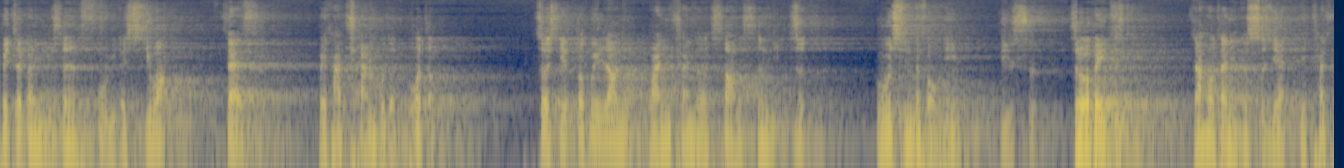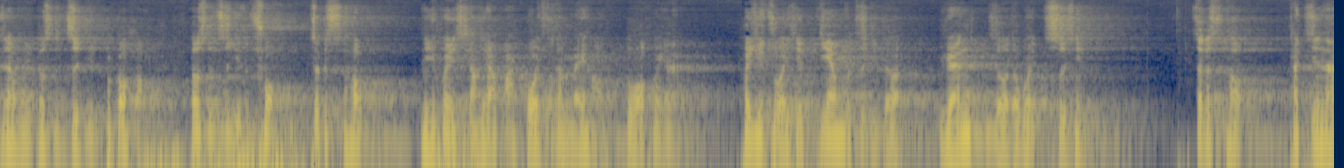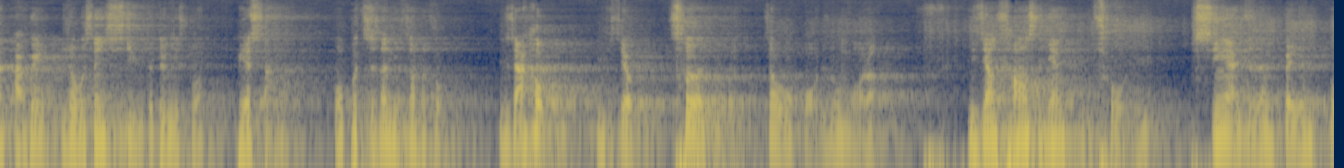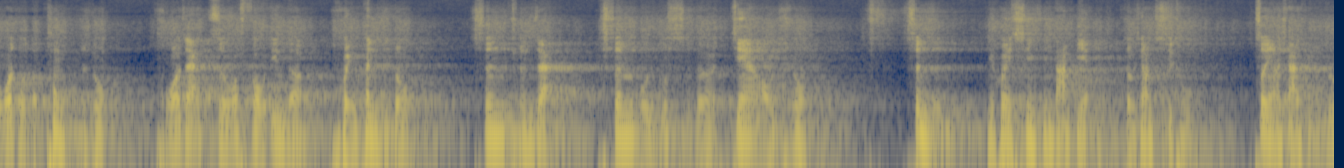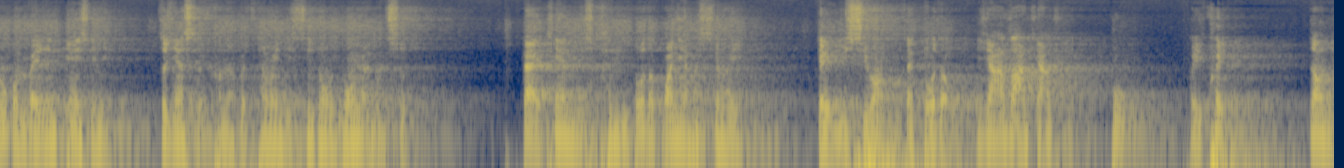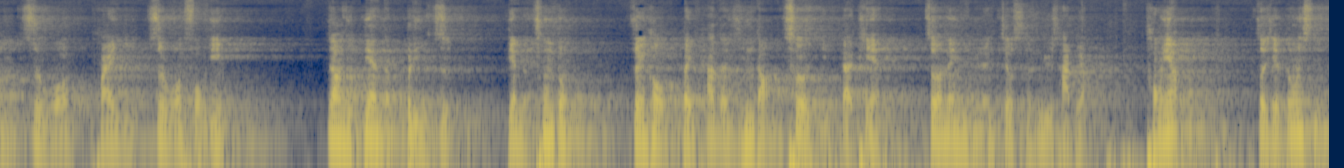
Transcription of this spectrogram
被这个女生赋予的希望再次被她全部的夺走。这些都会让你完全的丧失理智，无情的否定、鄙视、责备自己，然后在你的世界，你开始认为都是自己不够好，都是自己的错。这个时候，你会想要把过去的美好夺回来，会去做一些颠覆自己的原则的问事情。这个时候，他竟然还会柔声细语的对你说：“别傻了，我不值得你这么做。”然后你就彻底的。走火入魔了，你将长时间处于心爱之人被人夺走的痛苦之中，活在自我否定的悔恨之中，生存在生不如死的煎熬之中，甚至你会性情大变，走向歧途。这样下去，如果没人点醒你，这件事可能会成为你心中永远的刺，带偏你很多的观念和行为。给予希望，再夺走压榨价值，不回馈，让你自我怀疑、自我否定，让你变得不理智，变得冲动，最后被他的引导彻底带偏。这类女人就是绿茶婊。同样，这些东西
